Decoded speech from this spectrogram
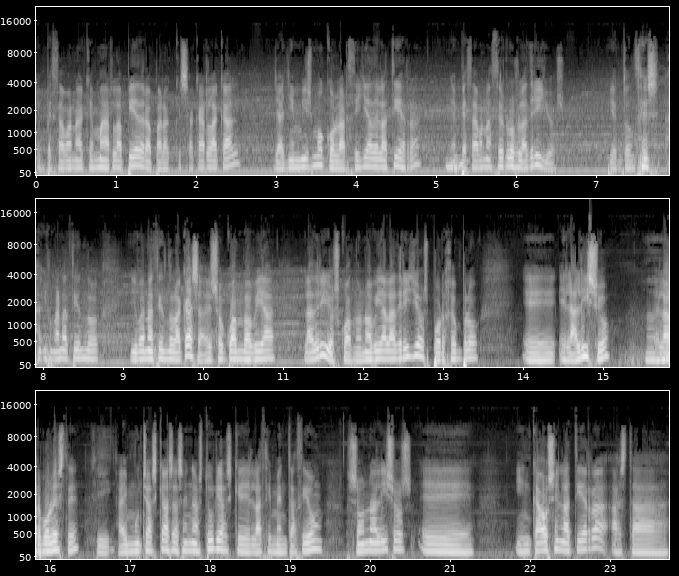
empezaban a quemar la piedra para sacar la cal, y allí mismo con la arcilla de la tierra empezaban a hacer los ladrillos. Y entonces iban haciendo, iban haciendo la casa. Eso cuando había ladrillos. Cuando no había ladrillos, por ejemplo, eh, el aliso, el árbol este, sí hay muchas casas en Asturias que la cimentación son alisos eh, hincaos en la tierra hasta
